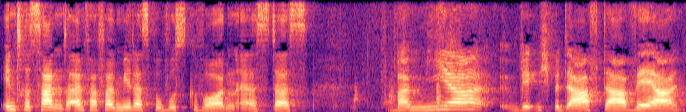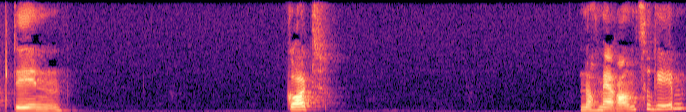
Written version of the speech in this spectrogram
interessant, einfach weil mir das bewusst geworden ist, dass bei mir wirklich Bedarf da wäre, den Gott noch mehr Raum zu geben,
